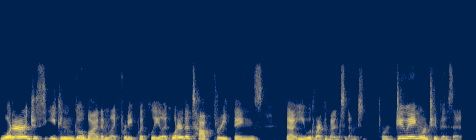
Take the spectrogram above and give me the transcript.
what are just you can go by them like pretty quickly. Like what are the top three things that you would recommend to them to, for doing or to visit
